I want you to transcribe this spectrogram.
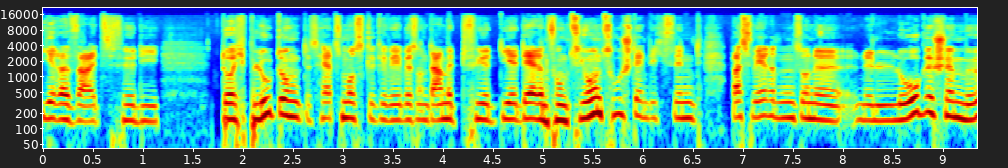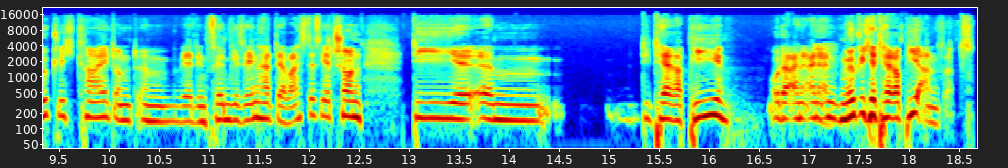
ihrerseits für die Durchblutung des Herzmuskelgewebes und damit für die, deren Funktion zuständig sind. Was wäre denn so eine, eine logische Möglichkeit, und ähm, wer den Film gesehen hat, der weiß das jetzt schon, die, ähm, die Therapie oder ein, ein, ein Mhm. möglicher Therapieansatz?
